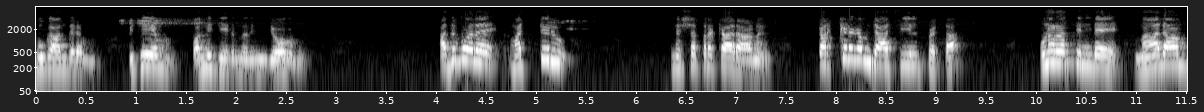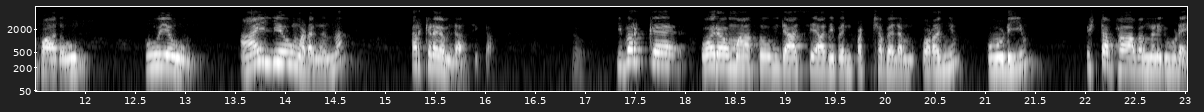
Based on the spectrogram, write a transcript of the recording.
മുഖാന്തരം വിജയം വന്നു ചേരുന്നതിന് യോഗമുണ്ട് അതുപോലെ മറ്റൊരു നക്ഷത്രക്കാരാണ് കർക്കിടകം രാശിയിൽപ്പെട്ട പുണറത്തിന്റെ നാലാം പാദവും പൂയവും ആയില്യവും അടങ്ങുന്ന കർക്കിടകം രാശിക്കാർ. ഇവർക്ക് ഓരോ മാസവും രാശ്യാധിപൻ പക്ഷബലം കുറഞ്ഞും കൂടിയും ഇഷ്ടഭാവങ്ങളിലൂടെ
